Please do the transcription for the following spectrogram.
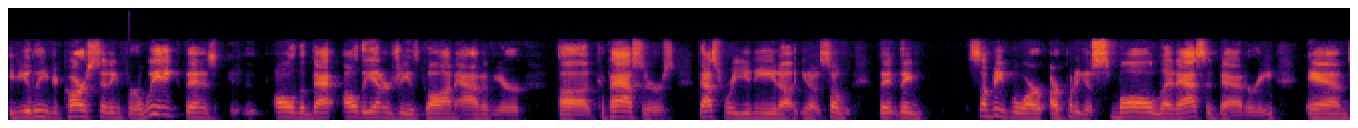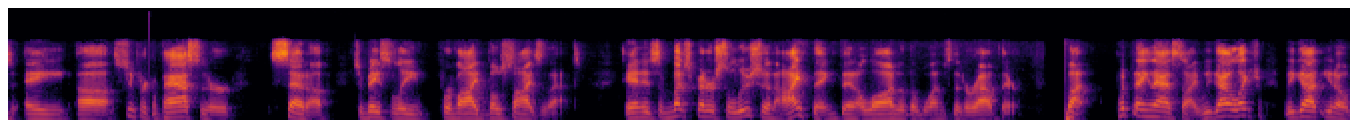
if you leave your car sitting for a week, then all the ba- all the energy is gone out of your uh, capacitors. That's where you need, uh, you know, so they, they some people are, are putting a small lead acid battery and a uh, supercapacitor setup to basically provide both sides of that. And it's a much better solution, I think, than a lot of the ones that are out there. But putting that aside, we got electric, we got you know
